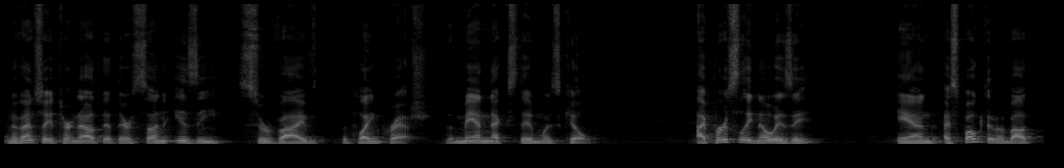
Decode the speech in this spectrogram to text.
And eventually it turned out that their son Izzy survived the plane crash. The man next to him was killed. I personally know Izzy, and I spoke to him about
